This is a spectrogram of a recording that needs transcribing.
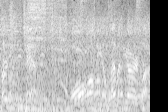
First and 10. Ball on the 11-yard line.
